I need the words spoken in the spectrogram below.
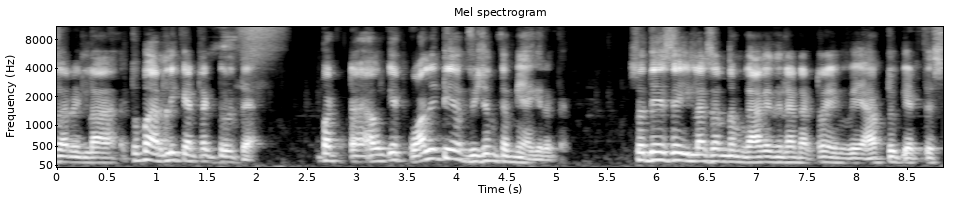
ಸರ್ ಇಲ್ಲ ತುಂಬಾ ಅರ್ಲಿ ಕ್ಯಾಟ್ರಾಕ್ಟ್ ಇರುತ್ತೆ. ಬಟ್ ಅವ್ರಿಗೆ ಕ್ವಾಲಿಟಿ ಆಫ್ ವಿಷನ್ ಕಮ್ಮಿ ಆಗಿರುತ್ತೆ. ಸೊ ದೇಸೆ ಇಲ್ಲ ಸರ್ ನಮ್ಗೆ ಆಗೋದಿಲ್ಲ doctor we have to get this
